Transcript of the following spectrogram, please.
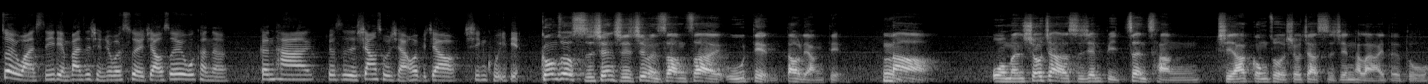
最晚十一点半之前就会睡觉，所以我可能跟他就是相处起来会比较辛苦一点。工作时间其实基本上在五点到两点，嗯。那我们休假的时间比正常其他工作的休假时间它来得多，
